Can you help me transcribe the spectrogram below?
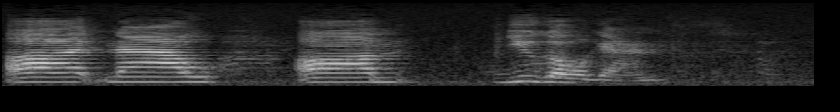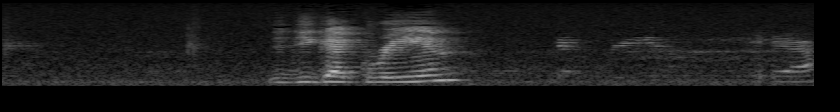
Uh, now, um, you go again. Did you get green? Yeah.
